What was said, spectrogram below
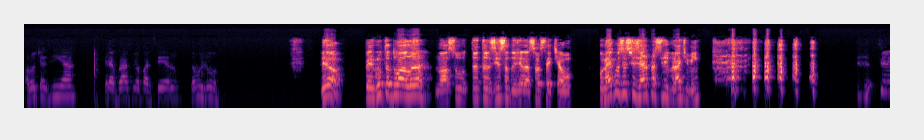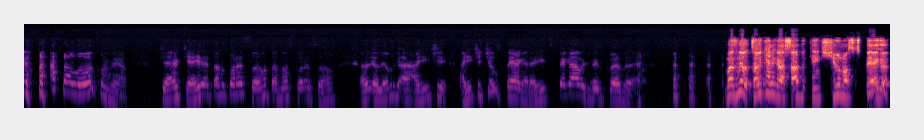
Alô, tiazinha, aquele abraço, meu parceiro. Tamo junto. Deu. Pergunta do Alan, nosso tantanzista do Geração 7 a 1. Como é que vocês fizeram para se livrar de mim? se livrar, tá louco, meu. Thierry, Thierry tá no coração, tá no nosso coração. Eu, eu lembro que a, a, gente, a gente tinha os pega, né? A gente pegava de vez em quando, né? Mas, meu, sabe o que era engraçado? Que a gente tinha os nossos pega,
